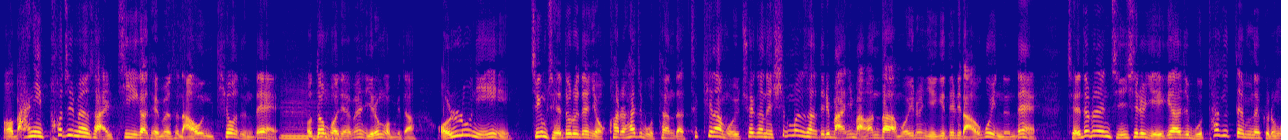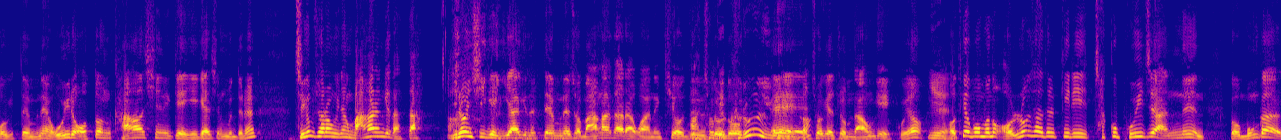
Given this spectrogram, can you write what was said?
어, 많이 퍼지면서 RT가 되면서 나온 키워드인데 음. 어떤 거냐면 이런 겁니다. 언론이 지금 제대로 된 역할을 하지 못한다. 특히나 뭐 최근에 신문사들이 많이 망한다. 뭐 이런 얘기들이 나오고 있는데 제대로 된 진실을 얘기하지 못하기 때문에 그런 거기 때문에 오히려 어떤 강하시게 얘기하시는 분들은 지금처럼 그냥 망하는 게 낫다. 이런 식의 이야기들 때문에 저 망하다라고 하는 키워드들도 아, 저게 그런 의미입니까? 예, 저게 좀 나온 게 있고요. 예. 어떻게 보면 언론사들끼리 자꾸 보이지 않는 어, 뭔가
